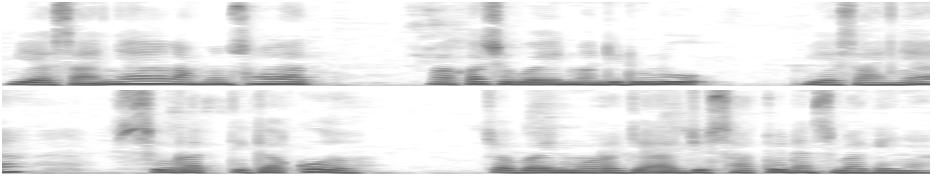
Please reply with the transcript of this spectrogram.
Biasanya langsung sholat, maka cobain mandi dulu. Biasanya surat tiga kul, cobain muraja aju satu dan sebagainya.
